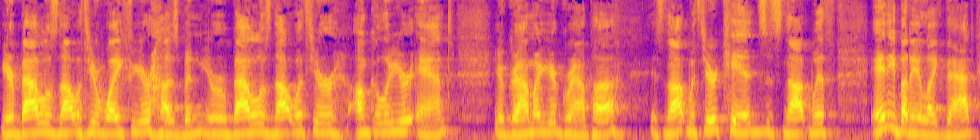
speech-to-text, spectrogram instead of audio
Your battle is not with your wife or your husband. Your battle is not with your uncle or your aunt, your grandma or your grandpa. It's not with your kids. It's not with anybody like that.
